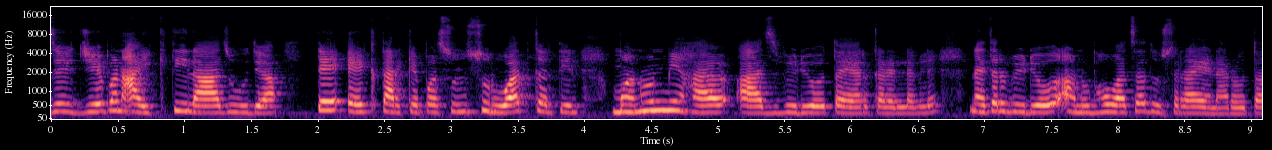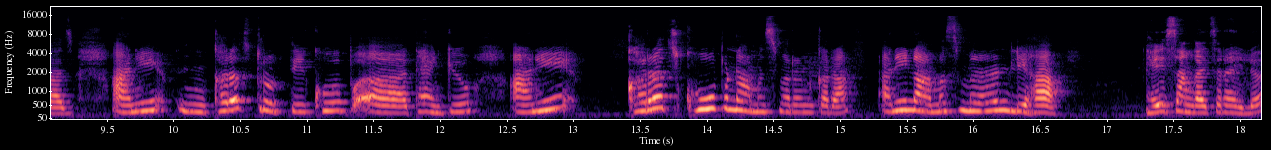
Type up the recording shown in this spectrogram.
जे जे पण ऐकतील आज उद्या ते एक तारखेपासून सुरुवात करतील. म्हणून मी हा आज व्हिडिओ तयार करायला लागले. नाहीतर व्हिडिओ अनुभवाचा दुसरा येणार होता आज. आणि खरंच तृप्ती खूप थँक्यू आणि खरंच खूप नामस्मरण करा. आणि नामस्मरण लिहा. हे सांगायचं राहिलं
